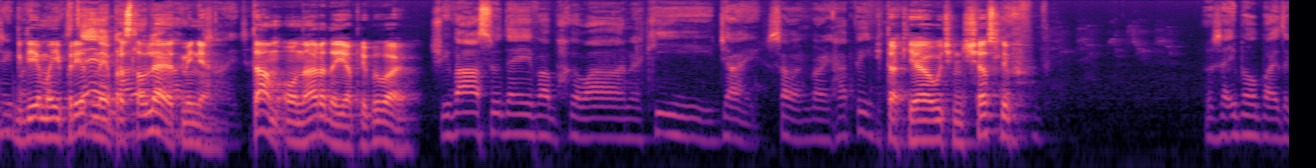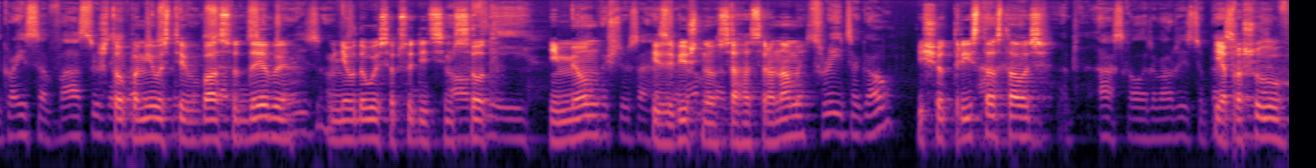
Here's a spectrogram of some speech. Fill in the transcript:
где мои преданные прославляют меня. Там, о Нарада, я пребываю. Итак, я очень счастлив, что по милости Васудевы мне удалось обсудить 700 имен из Вишну Сахасранамы. Еще 300 осталось. Я прошу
